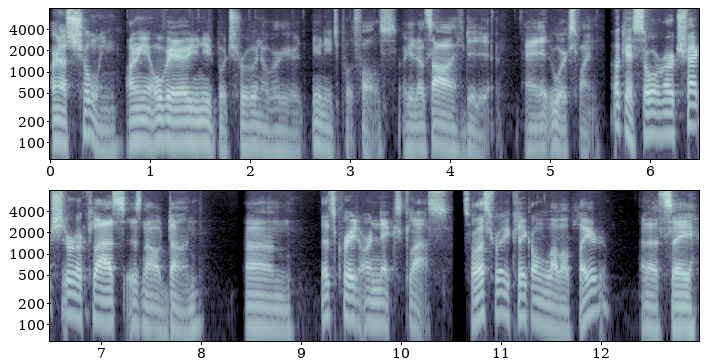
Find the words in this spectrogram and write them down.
are not showing. I mean over here you need to put true and over here you need to put false. Okay, that's how I did it and it works fine. Okay, so our track scheduler class is now done. Um, let's create our next class. So let's right click on Lavaplayer and let's say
